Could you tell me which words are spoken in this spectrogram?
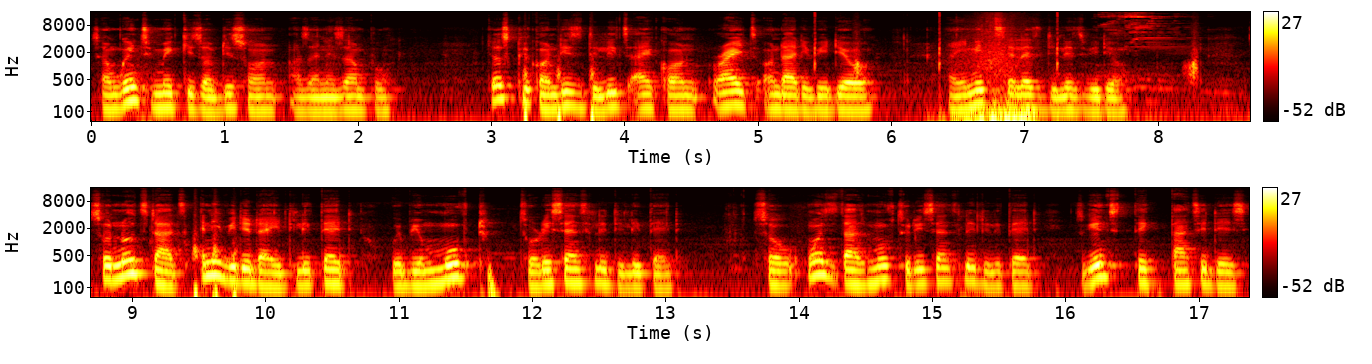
So i'm going to make use of this one as an example. Just click on this delete icon right under the video and you need to select delete video so note that any video that you deleted will be moved to recently deleted. So once it has moved to recently deleted, it's going to take 30 days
